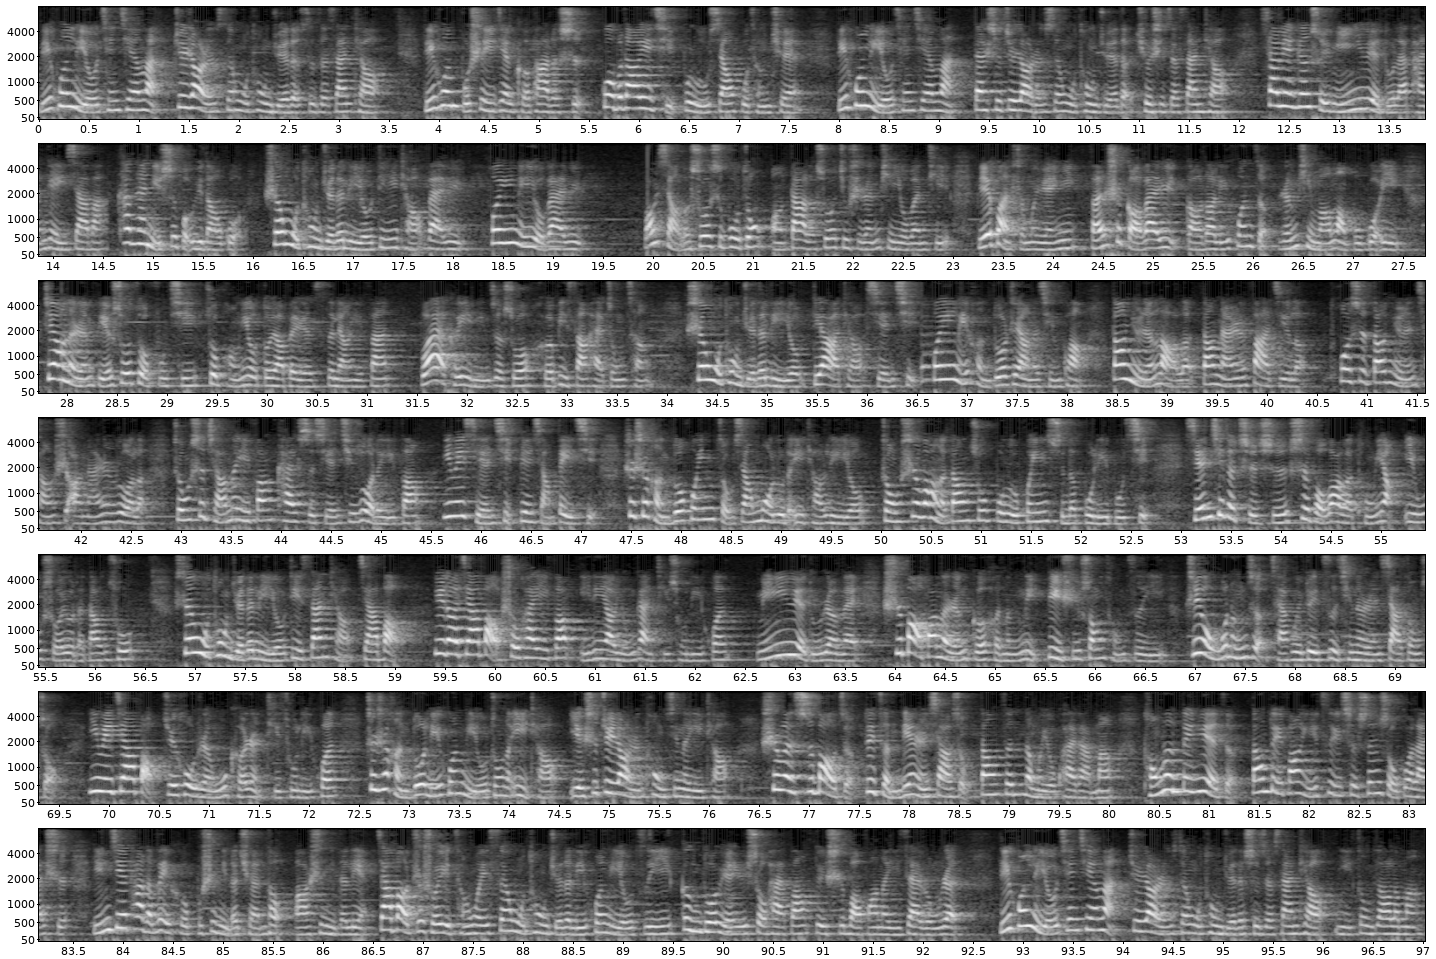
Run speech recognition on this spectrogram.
离婚理由千千万，最让人深恶痛绝的是这三条。离婚不是一件可怕的事，过不到一起，不如相互成全。离婚理由千千万，但是最让人深恶痛绝的却是这三条。下面跟随民意阅读来盘点一下吧，看看你是否遇到过深恶痛绝的理由。第一条，外遇，婚姻里有外遇。往小了说是不忠，往大了说就是人品有问题。别管什么原因，凡是搞外遇搞到离婚者，人品往往不过硬。这样的人，别说做夫妻，做朋友都要被人思量一番。不爱可以明着说，何必伤害忠诚？深恶痛绝的理由，第二条，嫌弃。婚姻里很多这样的情况，当女人老了，当男人发迹了。或是当女人强势而男人弱了，总是强的一方开始嫌弃弱的一方，因为嫌弃便想背弃，这是很多婚姻走向末路的一条理由。总是忘了当初步入婚姻时的不离不弃，嫌弃的此时是否忘了同样一无所有的当初？深恶痛绝的理由第三条，家暴。遇到家暴，受害一方一定要勇敢提出离婚。民意阅读认为，施暴方的人格和能力必须双重质疑，只有无能者才会对至亲的人下重手。因为家暴，最后忍无可忍提出离婚，这是很多离婚理由中的一条，也是最让人痛心的一条。试问施暴者对枕边人下手，当真那么有快感吗？同问被虐者，当对方一次一次伸手过来时，迎接他的为何不是你的拳头，而是你的脸？家暴之所以成为深恶痛绝的离婚理由之一，更多源于受害方对施暴方的一再容忍。离婚理由千千万，最让人深恶痛绝的是这三条，你中招了吗？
